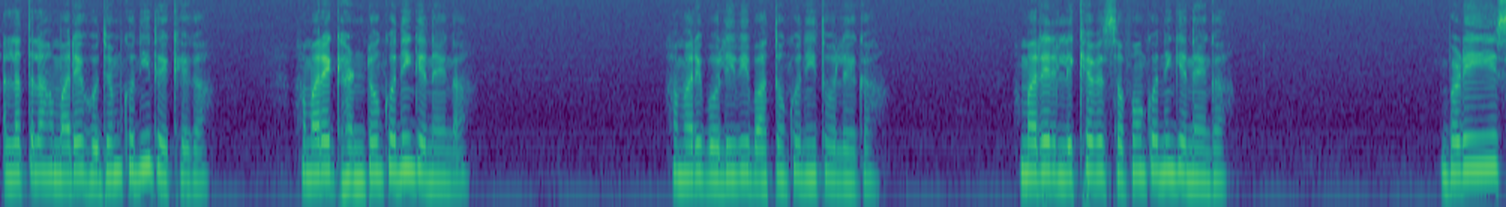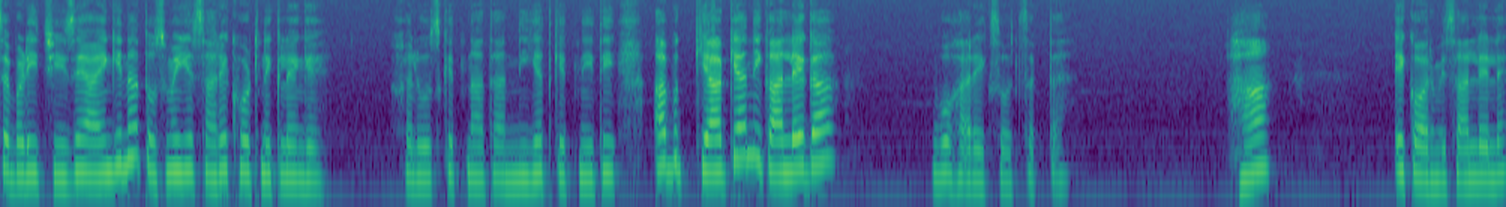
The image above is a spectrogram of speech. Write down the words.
اللہ تعالیٰ ہمارے حجم کو نہیں دیکھے گا، ہمارے گھنٹوں کو نہیں گنے گا۔ ہماری بولی ہوئی باتوں کو نہیں تولے گا۔ ہمارے لکھے ہوئے صفوں کو نہیں گنے گا۔ بڑی سے بڑی چیزیں آئیں گی نا تو اس میں یہ سارے کھوٹ نکلیں گے۔ خلوص کتنا تھا، نیت کتنی تھی۔ اب کیا کیا نکالے گا؟ وہ ہر ایک سوچ سکتا ہے۔ ہاں ایک اور مثال لے لیں۔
